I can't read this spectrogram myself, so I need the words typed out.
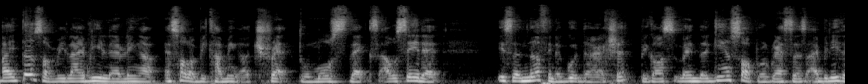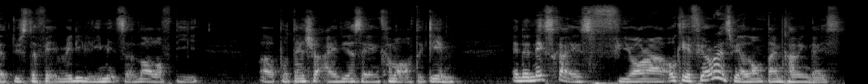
but in terms of reliably leveling up and sort of becoming a threat to most decks, I would say that it's a nerf in a good direction because when the game sort of progresses, I believe that Twisted Fate really limits a lot of the uh, potential ideas that can come out of the game. And the next card is Fiora. Okay, Fiora has been a long time coming, guys.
